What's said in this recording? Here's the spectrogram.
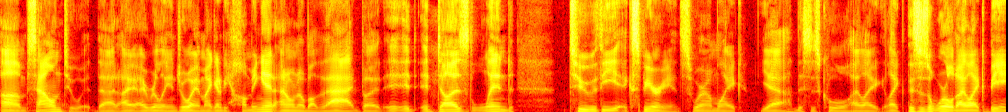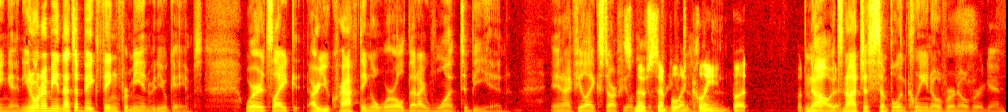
um, sound to it that I, I really enjoy. Am I gonna be humming it? I don't know about that, but it, it, it does lend to the experience where I'm like, yeah, this is cool. I like like this is a world I like being in. You know what I mean? That's a big thing for me in video games, where it's like, are you crafting a world that I want to be in? And I feel like Starfield. It's no does a pretty simple and clean, but but No, it's not just simple and clean over and over again.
